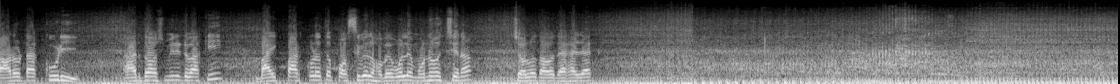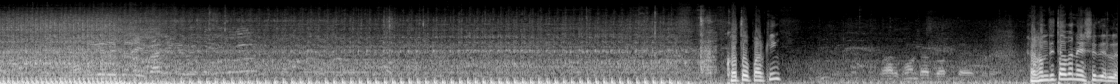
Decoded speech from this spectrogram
বারোটা কুড়ি আর দশ মিনিট বাকি। বাইক পার্ক করে তো পসিবল হবে বলে মনে হচ্ছে না। চলো তাও দেখা যাক। কত পার্কিং? এখন দিতে হবে না এসে দিলে?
